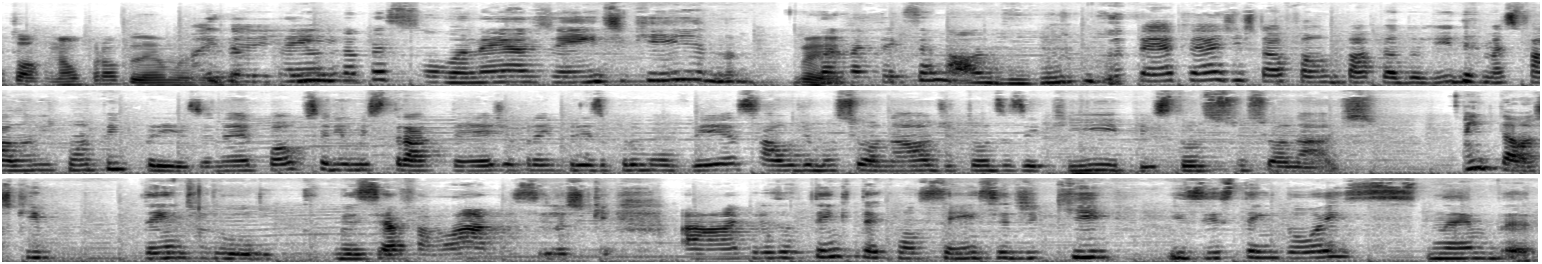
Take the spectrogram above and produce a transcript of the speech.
contornar o problema. Mas Né? aí, Depende da pessoa, né? A gente que não- É. vai ter que ser nós. até, até a gente estava falando do papel do líder, mas falando enquanto empresa, né? Qual seria uma estratégia para a empresa promover a saúde emocional de todas as equipes, todos os funcionários? Então, acho que dentro do, comecei a falar, Priscila, acho que a empresa tem que ter consciência de que existem dois, né,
